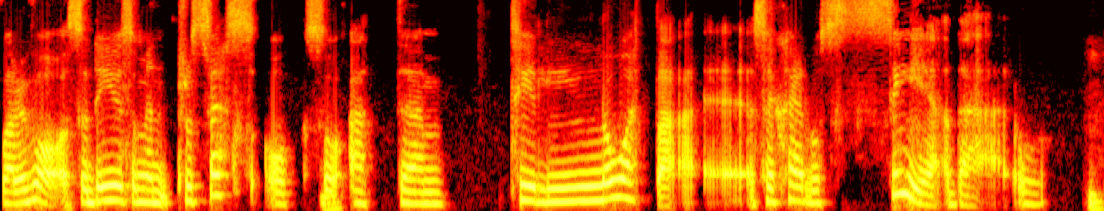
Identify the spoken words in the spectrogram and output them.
vad det var. Så det är ju som en process också mm. att um, tillåta eh, sig själv att se där. Och... Mm.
